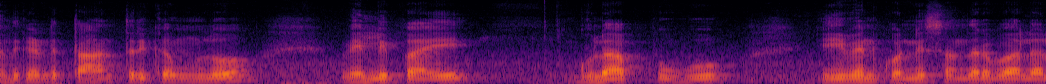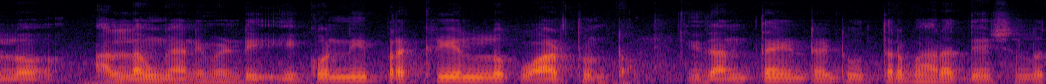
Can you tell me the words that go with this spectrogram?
ఎందుకంటే తాంత్రికంలో వెళ్ళిపోయి గులాబ్ పువ్వు ఈవెన్ కొన్ని సందర్భాలలో అల్లం కానివ్వండి ఈ కొన్ని ప్రక్రియల్లో వాడుతుంటాం. ఇదంతా ఏంటంటే ఉత్తర భారతదేశంలో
